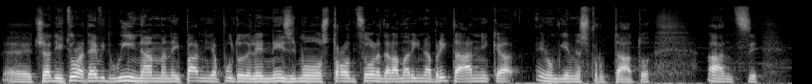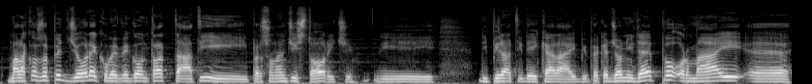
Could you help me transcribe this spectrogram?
Eh, c'è addirittura David Winham nei panni appunto dell'ennesimo stronzone della Marina britannica e non viene sfruttato anzi. Ma la cosa peggiore è come vengono trattati i personaggi storici di, di Pirati dei Caraibi perché Johnny Depp ormai eh,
